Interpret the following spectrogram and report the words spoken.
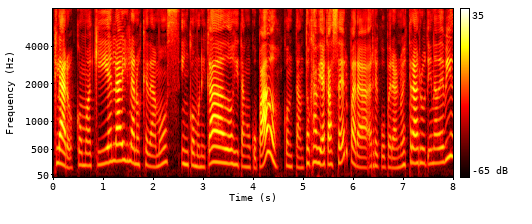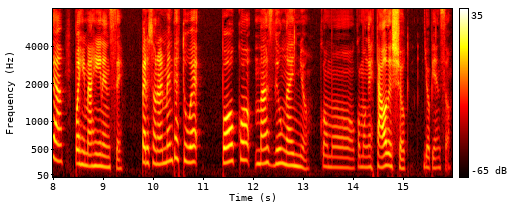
Claro, como aquí en la isla nos quedamos incomunicados y tan ocupados con tanto que había que hacer para recuperar nuestra rutina de vida, pues imagínense. Personalmente estuve poco más de un año como, como en estado de shock, yo pienso.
